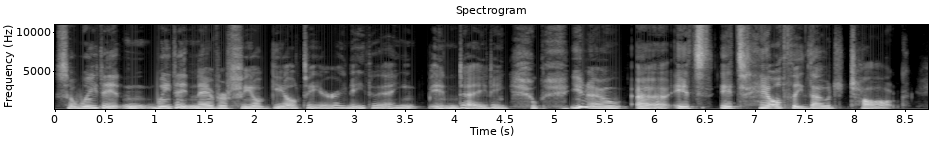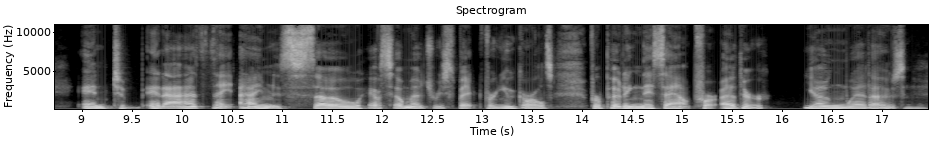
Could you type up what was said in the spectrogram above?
So we didn't we didn't ever feel guilty or anything in dating. You know, uh, it's it's healthy though to talk and to and I think I'm so have so much respect for you girls for putting this out for other young widows Mhm.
